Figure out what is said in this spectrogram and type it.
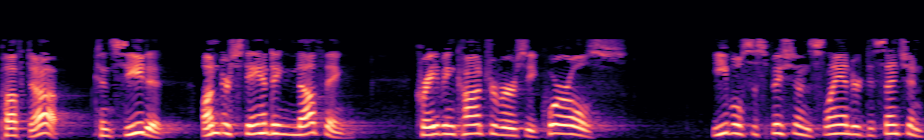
puffed up, conceited, understanding nothing, craving controversy, quarrels, evil suspicion, slander, dissension.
